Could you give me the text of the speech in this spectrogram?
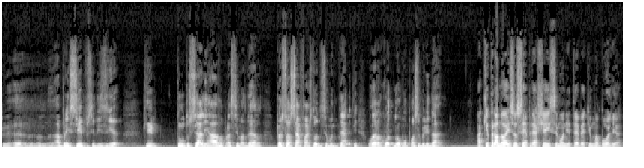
eh, a princípio se dizia que tudo se alinhava para cima dela. O pessoal se afastou de Simone Tebet ou ela continuou com possibilidade? Aqui para nós, eu sempre achei Simone Tebet uma bolha.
